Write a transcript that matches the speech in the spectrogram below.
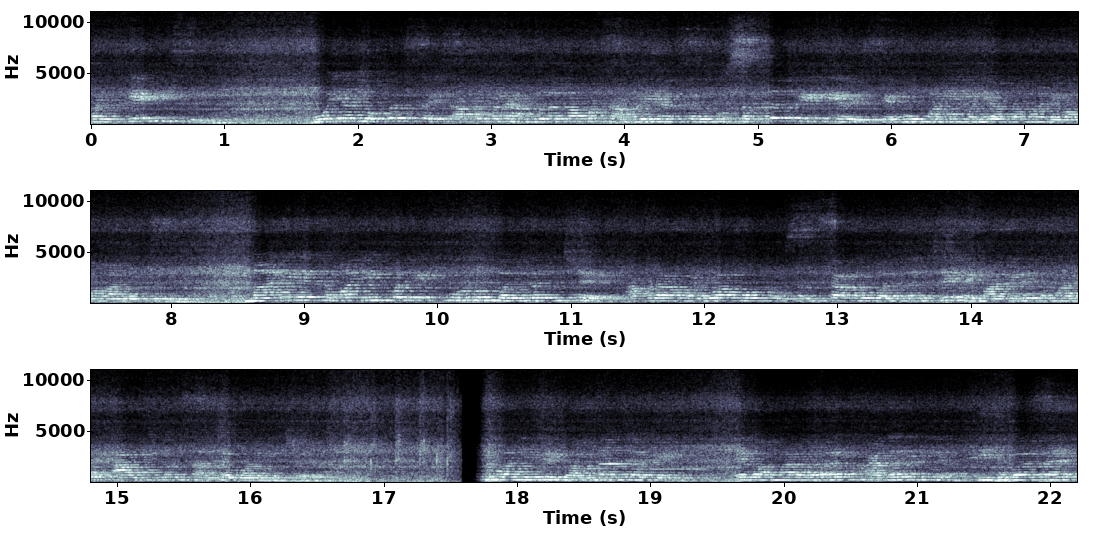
પણ કેવી સ્ત્રી હું અહીંયા ચોક્કસ કહીશ આપણે મને આંદોલનમાં પણ સાંભળી હશે હું સતત કહેતી રહીશ કે હું મારી મર્યાદામાં રહેવા માંગુ છું મારી ને તમારી ઉપર એક કુળનું બંધન છે આપણા વડવાઓનું સંસ્કારનું બંધન છે એ મારે ને તમારે આજીવન સાચવવાનું છે જીવવાની જે ભાવના જાગે એવા અમારા પરમ આદરણીય વિધવા સાહેબ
